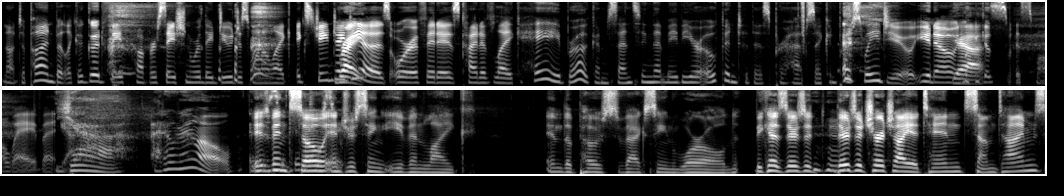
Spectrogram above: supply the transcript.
not to pun but like a good faith conversation where they do just want to like exchange Right. ideas or if it is kind of like hey brooke i'm sensing that maybe you're open to this perhaps i can persuade you you know in Yeah. like a, s- a small way but yeah, yeah i don't know It It's was- been so interesting. interesting, even like in the post-vaccine world because there's a Mm-hmm. there's a church I attend sometimes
